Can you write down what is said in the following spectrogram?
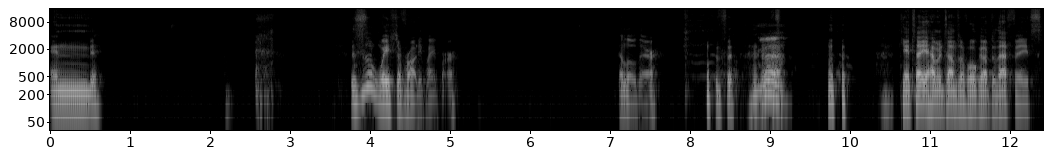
And this is a waste of Roddy Piper. Hello there. Yeah. Can't tell you how many times I've woken up to that face.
